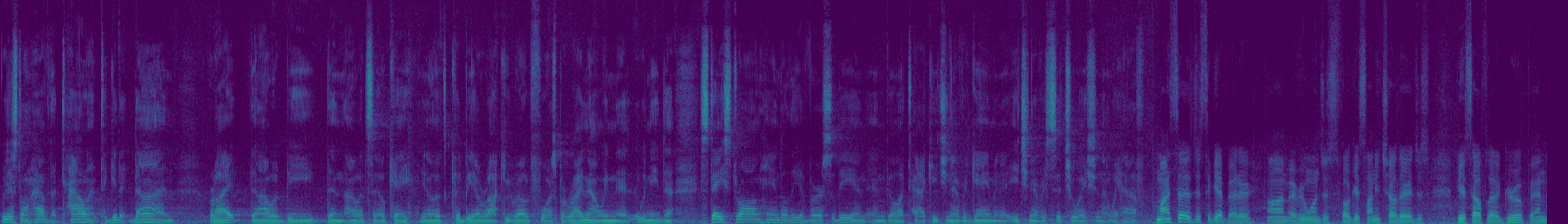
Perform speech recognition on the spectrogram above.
we just don't have the talent to get it done, right, then I would be, then I would say, okay, you know, it could be a rocky road for us. But right now, we need, we need to stay strong, handle the adversity, and, and go attack each and every game and each and every situation that we have. Mindset is just to get better. Um, everyone just focus on each other, just be a self-led group and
